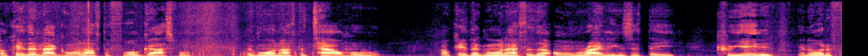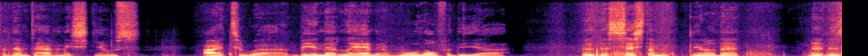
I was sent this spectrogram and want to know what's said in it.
Okay, they're not going off the full gospel. They're going off the Talmud. Okay, they're going after their own writings that they created in order for them to have an excuse, all right, to uh, be in that land and rule over the uh, the, the system, you know, that the, this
